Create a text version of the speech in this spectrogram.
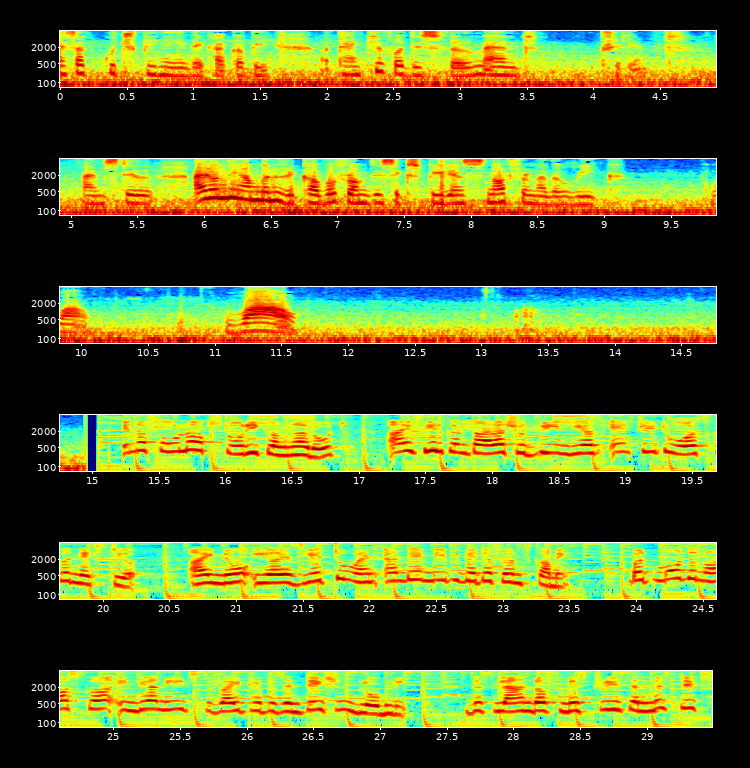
ऐसा कुछ भी नहीं देखा कभी थैंक यू फॉर दिस फिल्म एंड ब्रिलियंट आई एम स्टिल आई डोंट थिंक आई एम गोना रिकवर फ्रॉम दिस एक्सपीरियंस नॉट फॉर अनदर वीक वाओ वाओ In a follow-up story, Kangana wrote, I feel Kantara should be India's entry to Oscar next year. I know year is yet to end and there may be better films coming. But more than Oscar, India needs the right representation globally. This land of mysteries and mystics,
